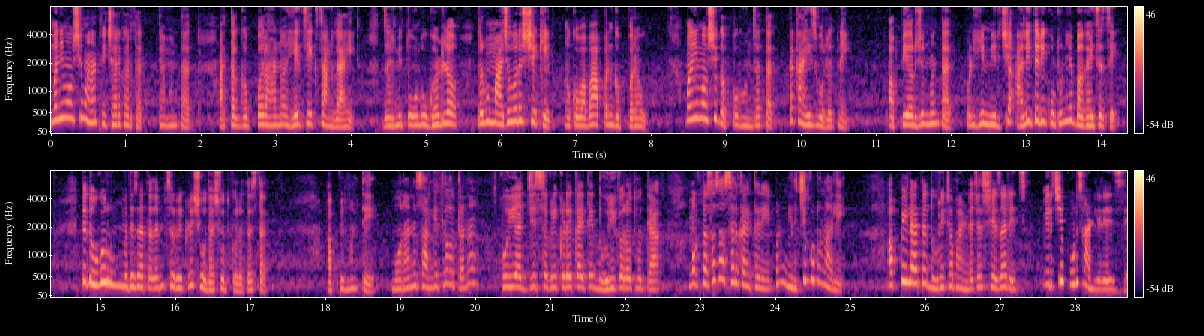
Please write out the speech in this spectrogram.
मनीमावशी मनात विचार करतात. त्या म्हणतात आता गप्प राहणं हेच एक चांगलं आहे. जर मी तोंड उघडलं तर मग माझ्यावरच शेकेल नको बाबा आपण गप्प राहू. मनीमावशी गप्प होऊन जातात. त्या काहीच बोलत नाही. अप्पी अर्जुन म्हणतात पण ही मिरची आली तरी कुठून हे बघायचंच आहे. ते दोघं रूममध्ये जातात आणि सगळीकडे शोधाशोध करत असतात. अप्पी म्हणते मोनाने सांगितलं होतं ना होई आजी सगळीकडे काय ते धुरी करत होत्या. मग तसंच असेल काहीतरी पण मिरची कुठून आली? अप्पीला त्या धुरीच्या भांड्याच्या शेजारीच मिरची पूड सांडलेली दिसते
